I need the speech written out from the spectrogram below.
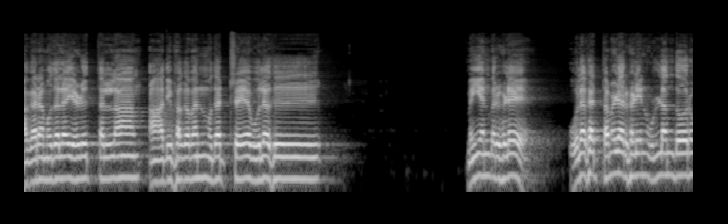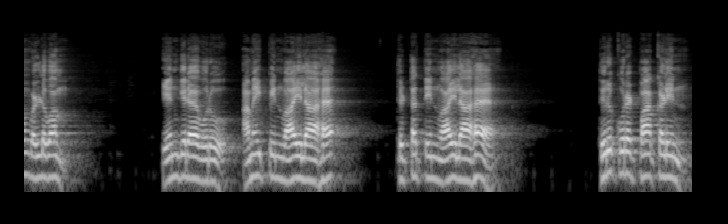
அகர முதல எழுத்தெல்லாம் ஆதிபகவன் முதற்றே உலகு. மெய்யன்பர்களே உலகத் தமிழர்களின் உள்ளந்தோறும் வள்ளுவம் என்கிற ஒரு அமைப்பின் வாயிலாக திட்டத்தின் வாயிலாக திருக்குறட்பாக்களின்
